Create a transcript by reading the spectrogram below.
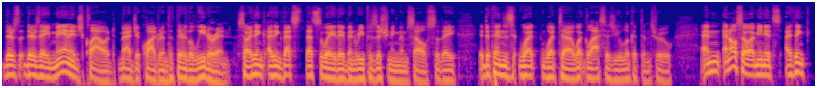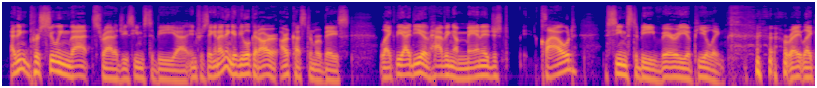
there's there's a managed cloud magic quadrant that they're the leader in. So I think I think that's that's the way they've been repositioning themselves. So they it depends what what uh, what glasses you look at them through, and and also I mean it's I think I think pursuing that strategy seems to be uh, interesting. And I think if you look at our our customer base, like the idea of having a managed cloud seems to be very appealing, right? Like,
